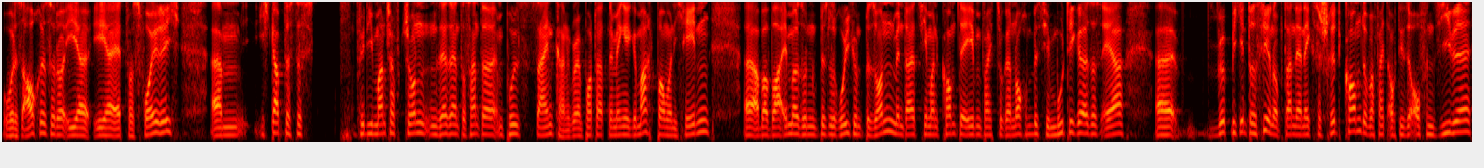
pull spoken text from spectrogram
ob er das auch ist oder eher eher etwas feurig. Ähm, ich glaube, dass das für die Mannschaft schon ein sehr, sehr interessanter Impuls sein kann. Graham Potter hat eine Menge gemacht, brauchen wir nicht reden, äh, aber war immer so ein bisschen ruhig und besonnen. Wenn da jetzt jemand kommt, der eben vielleicht sogar noch ein bisschen mutiger ist als er, äh, würde mich interessieren, ob dann der nächste Schritt kommt, ob er vielleicht auch diese Offensive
